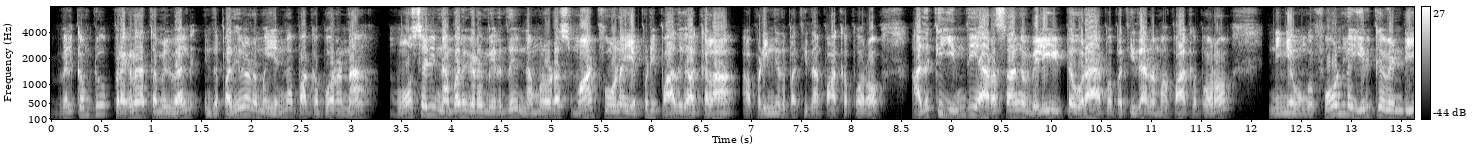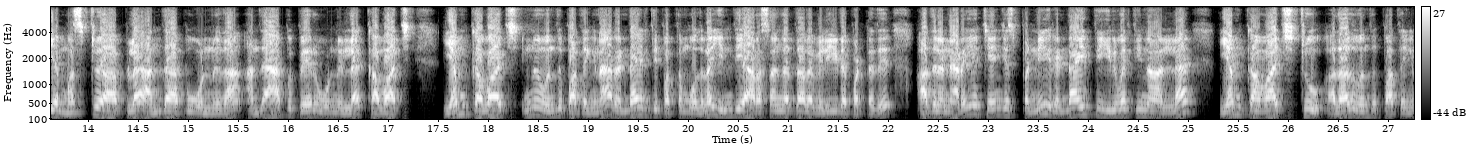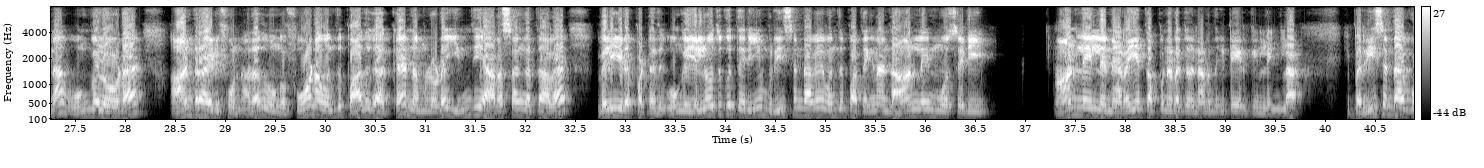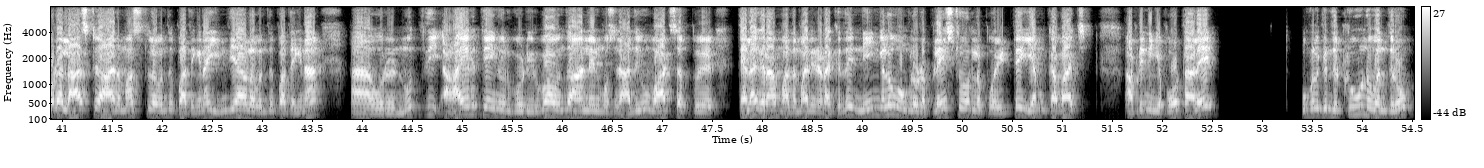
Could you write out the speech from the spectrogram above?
Welcome to பிரகனா Tamil world இந்த பதிவில் நம்ம என்ன பார்க்க போறோம்னா மோசடி நபர்களிடம் இருந்து நம்மளோட ஸ்மார்ட் போனை எப்படி பாதுகாக்கலாம் அப்படிங்கிறத பத்தி தான் பார்க்க போறோம். அதுக்கு இந்திய அரசாங்கம் வெளியிட்ட ஒரு ஆப்பை பத்தி தான் நம்ம பார்க்க போறோம். நீங்க உங்க போன்ல இருக்க வேண்டிய மஸ்ட் ஆப்ல அந்த ஆப் ஒன்று தான் அந்த ஆப் பேர் ஒன்றும் இல்லை கவாச் எம் கவாச் இன்னும் வந்து பாத்தீங்கன்னா ரெண்டாயிரத்தி பத்தொன்பதுல இந்திய அரசாங்கத்தால் வெளியிடப்பட்டது. அதுல நிறைய சேஞ்சஸ் பண்ணி ரெண்டாயிரத்தி இருபத்தி நாலுல எம் கவாச் டூ அதாவது வந்து பாத்தீங்கன்னா உங்களோட ஆண்ட்ராய்டு ஃபோன் அதாவது உங்க போனை வந்து பாதுகாக்க நம்மளோட இந்திய அரசாங்கத்தால வெளியிடப்பட்டது. உங்க எல்லாத்துக்கும் தெரியும் ரீசெண்டாவே வந்து பாத்தீங்கன்னா இந்த ஆன்லைன் மோசடி ஆன்லைன்ல நிறைய தப்பு நடக்குது நடந்துகிட்டே இருக்கு இல்லைங்களா? இப்ப ரீசெண்டா கூட லாஸ்ட் ஆறு மாசத்துல வந்து பாத்தீங்கன்னா இந்தியாவில் வந்து பாத்தீங்கன்னா ஒரு நூத்தி ஆயிரத்தி ஐநூறு கோடி ரூபாய் வந்து ஆன்லைன் மோசடி அதுவும் வாட்ஸ்அப் டெலகிராம் அது மாதிரி நடக்குது. நீங்களும் உங்களோட பிளே ஸ்டோர்ல போயிட்டு எம் கவாச் அப்படி நீங்க போட்டாலே உங்களுக்கு இந்த டூனு வந்துடும்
